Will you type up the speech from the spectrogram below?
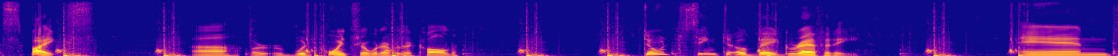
spikes, uh, or, or wood points or whatever they're called, don't seem to obey gravity. And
